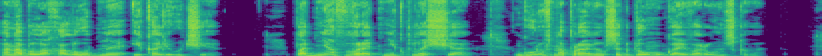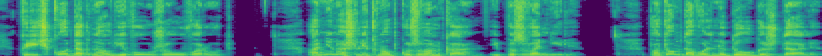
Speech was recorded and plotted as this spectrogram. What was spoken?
Она была холодная и колючая. Подняв воротник плаща, Гуров направился к дому Гай-Воронского. Кричко догнал его уже у ворот. Они нашли кнопку звонка и позвонили. Потом довольно долго ждали,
